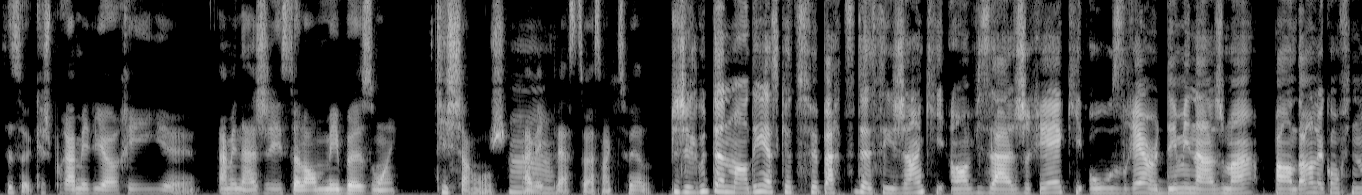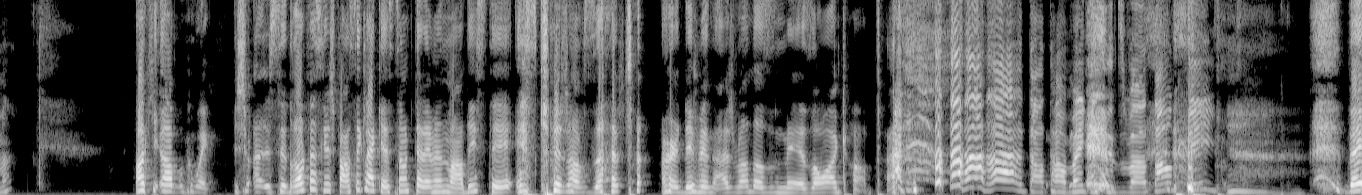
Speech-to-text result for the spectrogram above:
c'est ça, que je pourrais améliorer, euh, aménager selon mes besoins qui changent hmm. avec la situation actuelle. Puis j'ai le goût de te demander, est-ce que tu fais partie de ces gens qui envisageraient, qui oseraient un déménagement pendant le confinement? Ok, ah, ouais. C'est drôle parce que je pensais que la question que tu allais me demander, c'était est-ce que j'envisage un déménagement dans une maison en campagne? T'entends bien que c'est du entendre, fille? ben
